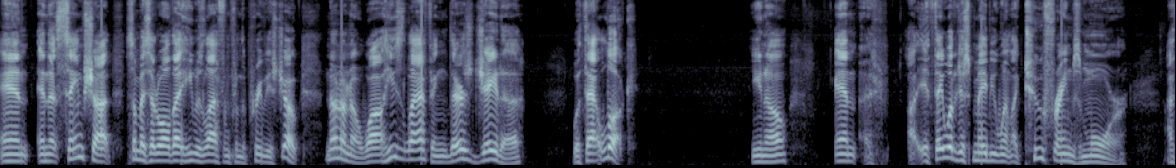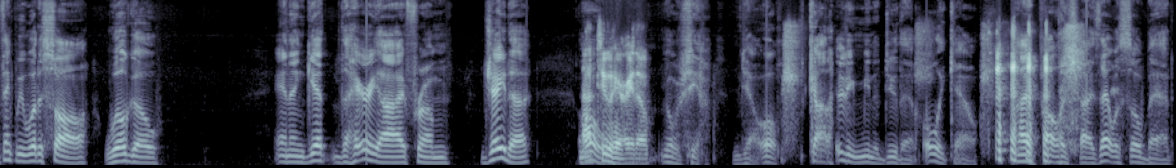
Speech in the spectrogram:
and in that same shot, somebody said, "Well, that he was laughing from the previous joke." No, no, no. While he's laughing, there's Jada with that look. You know, and uh, if they would have just maybe went like two frames more, I think we would have saw Will go and then get the hairy eye from Jada. Not oh, too hairy though. Oh yeah, yeah. Oh God, I didn't even mean to do that. Holy cow! I apologize. That was so bad.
